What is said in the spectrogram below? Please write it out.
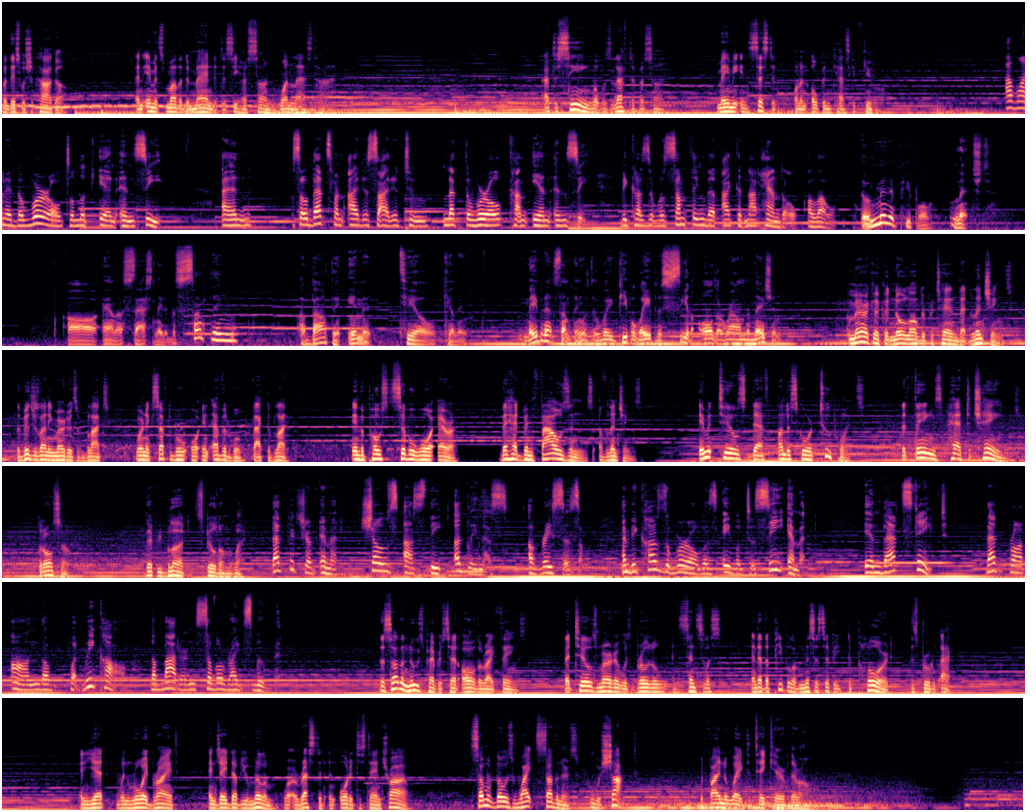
But this was Chicago, and Emmett's mother demanded to see her son one last time. After seeing what was left of her son, Mamie insisted on an open casket funeral. I wanted the world to look in and see. And so that's when I decided to let the world come in and see because it was something that I could not handle alone. There were many people lynched uh, and assassinated, but something about the Emmett Till killing Maybe that something was the way people were able to see it all around the nation. America could no longer pretend that lynchings, the vigilante murders of blacks, were an acceptable or inevitable fact of life. In the post-Civil War era, there had been thousands of lynchings. Emmett Till's death underscored two points, that things had to change, but also there'd be blood spilled on the way. That picture of Emmett shows us the ugliness of racism. And because the world was able to see Emmett in that state, that brought on the what we call the modern civil rights movement. The Southern newspaper said all the right things, that Till's murder was brutal and senseless, and that the people of Mississippi deplored this brutal act. And yet, when Roy Bryant and J.W. Milam were arrested in order to stand trial, some of those white Southerners who were shocked would find a way to take care of their own.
